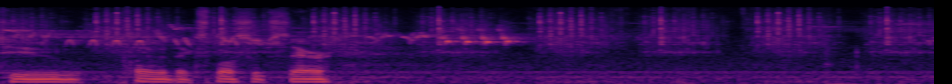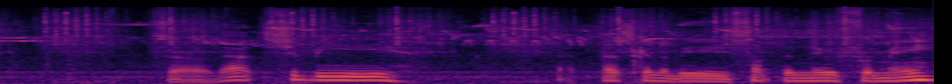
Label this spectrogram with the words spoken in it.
to play with explosives there. So that should be, that's going to be something new for me.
